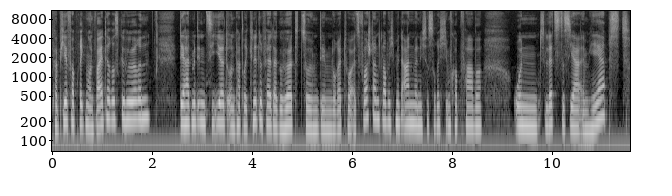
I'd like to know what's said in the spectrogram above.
Papierfabriken und weiteres gehören. Der hat mit initiiert und Patrick Knittelfelder gehört zu dem Loretto als Vorstand, glaube ich, mit an, wenn ich das so richtig im Kopf habe. Und letztes Jahr im Herbst,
